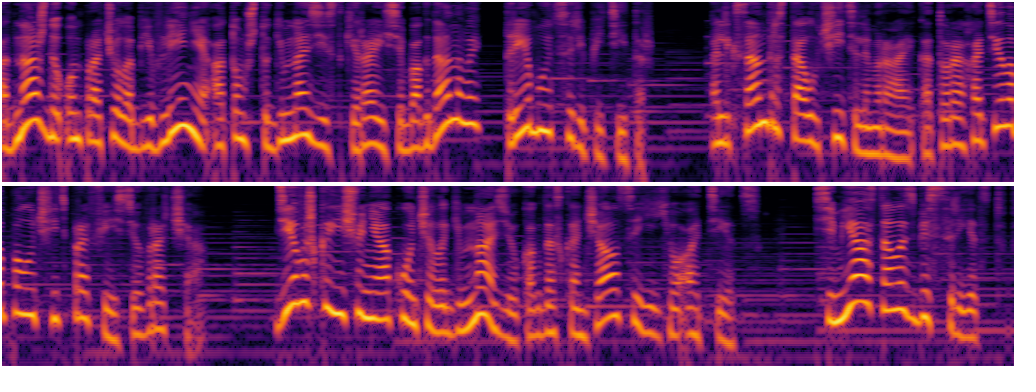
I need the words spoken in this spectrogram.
Однажды он прочел объявление о том, что гимназистке Раисе Богдановой требуется репетитор. Александр стал учителем Раи, которая хотела получить профессию врача. Девушка еще не окончила гимназию, когда скончался ее отец. Семья осталась без средств,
